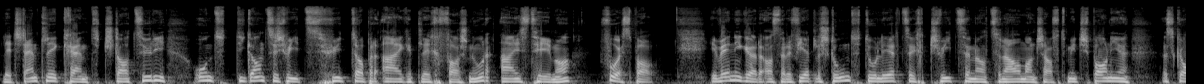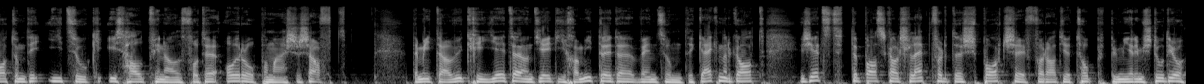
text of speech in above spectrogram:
Letztendlich kennt die Stadt Zürich und die ganze Schweiz heute aber eigentlich fast nur ein Thema: Fußball. In weniger als einer Viertelstunde duelliert sich die Schweizer Nationalmannschaft mit Spanien. Es geht um den Einzug ins Halbfinale der Europameisterschaft. Damit auch wirklich jeder und jede kann mitreden wenn es um den Gegner geht, ist jetzt der Pascal Schlepfer, der Sportchef von Radio Top, bei mir im Studio.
